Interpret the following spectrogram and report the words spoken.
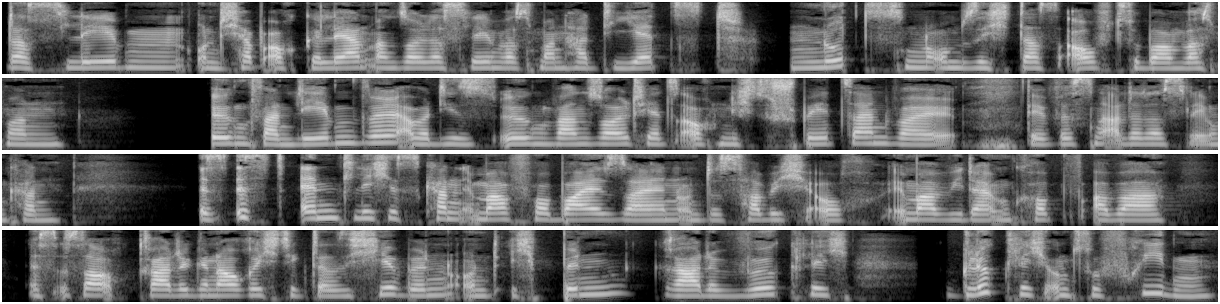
das Leben, und ich habe auch gelernt, man soll das Leben, was man hat, jetzt nutzen, um sich das aufzubauen, was man irgendwann leben will. Aber dieses irgendwann sollte jetzt auch nicht zu spät sein, weil wir wissen alle, das Leben kann. Es ist endlich, es kann immer vorbei sein und das habe ich auch immer wieder im Kopf. Aber es ist auch gerade genau richtig, dass ich hier bin und ich bin gerade wirklich glücklich und zufrieden.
